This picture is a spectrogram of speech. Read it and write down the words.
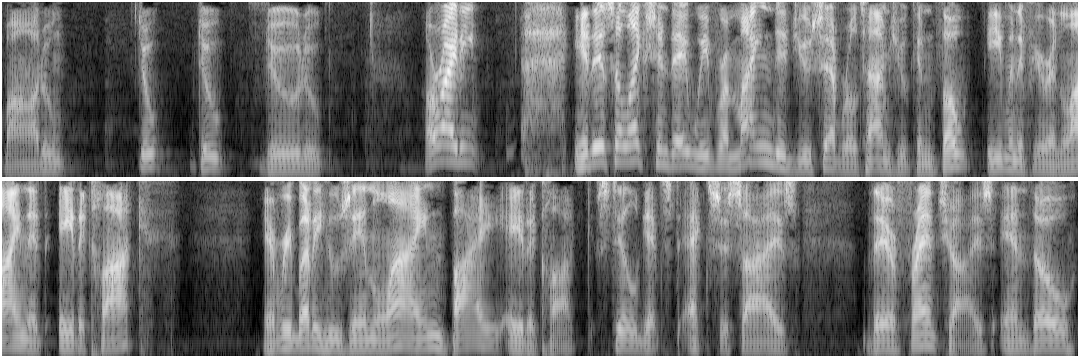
Ba-doom, doop, doop, doo, doop. All righty. It is election day. We've reminded you several times you can vote even if you're in line at 8 o'clock. Everybody who's in line by 8 o'clock still gets to exercise their franchise. And though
